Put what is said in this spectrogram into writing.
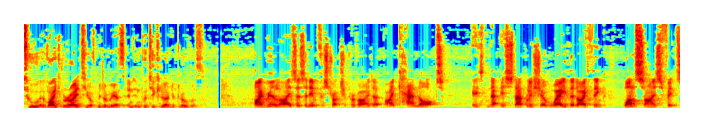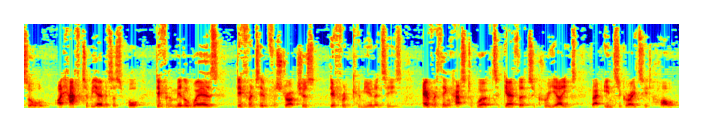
to a wide variety of middlewares, and in particular the Globus. I realize as an infrastructure provider, I cannot establish a way that I think one size fits all. I have to be able to support different middlewares, different infrastructures, different communities. Everything has to work together to create that integrated whole.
